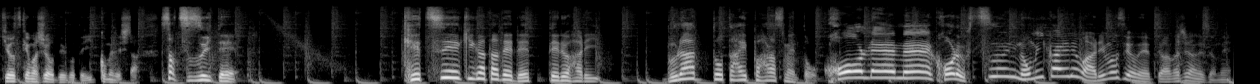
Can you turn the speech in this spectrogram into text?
気をつけましょうということで1個目でした。さあ、続いて、血液型でレッテル貼り、ブラッドタイプハラスメント。これね、これ普通に飲み会でもありますよねって話なんですよね。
